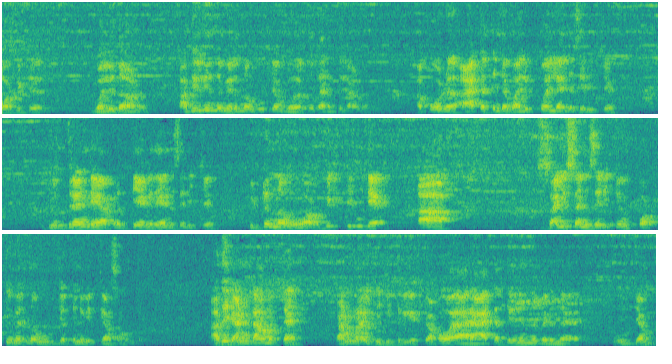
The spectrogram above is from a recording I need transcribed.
ഓർബിറ്റ് വലുതാണ്. അതിൽ നിന്ന് വരുന്ന ഊർജം വേറൊരു തരത്തിലാണ്. അപ്പോൾ ആറ്റത്തിന്റെ വലുപ്പമല്ല അനുസരിച്ച് രുദ്രന്റെ ആ പ്രത്യേകത അനുസരിച്ച് കിട്ടുന്ന ഓർബിറ്റിന്റെ ആ സൈസ് അനുസരിച്ചും പുറത്തു വരുന്ന ഊർജത്തിന് വ്യത്യാസമുണ്ട്. അത് രണ്ടാമത്തെ കണ്ണായിട്ട് ചിത്രീകരിച്ചു. അപ്പോൾ ആ ആറ്റത്തിൽ നിന്ന് വരുന്ന ഊർജം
